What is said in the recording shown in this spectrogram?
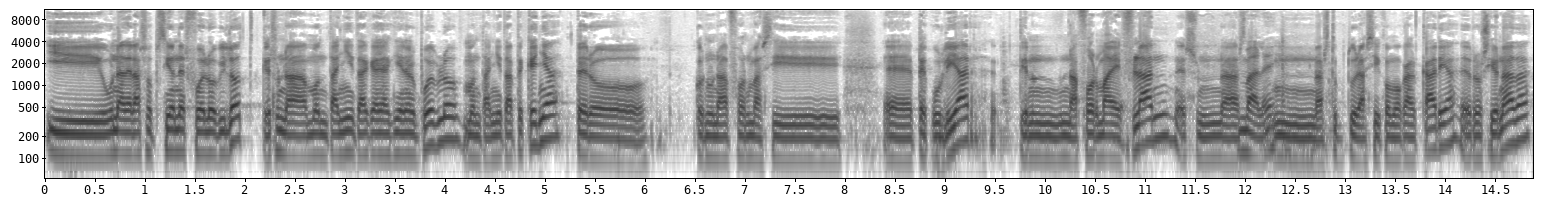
Y una de las opciones fue Lobilot, que es una montañita que hay aquí en el pueblo, montañita pequeña, pero con una forma así eh, peculiar. Tiene una forma de flan, es una, Vale. una estructura así como calcárea, erosionada.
